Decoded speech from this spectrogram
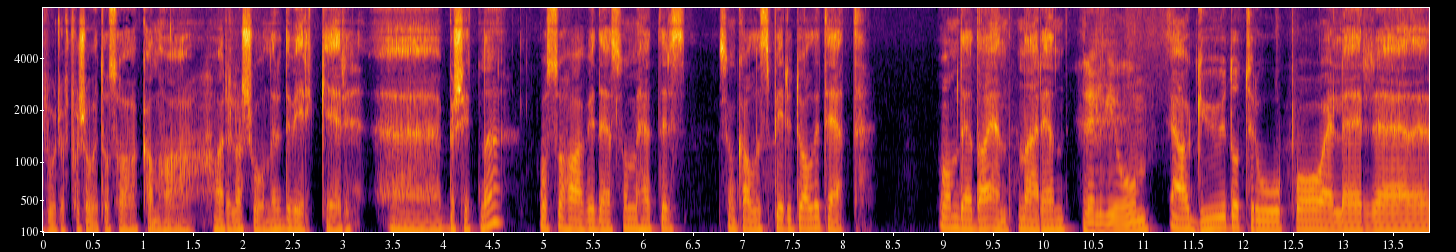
hvor du for så vidt også kan ha, ha relasjoner. Det virker eh, beskyttende. Og så har vi det som, heter, som kalles spiritualitet. Og om det da enten er en Religion. ja, Gud å tro på, eller eh,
